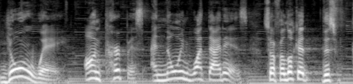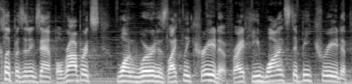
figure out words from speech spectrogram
your way, on purpose, and knowing what that is. So if I look at this clip as an example, Robert's one word is likely creative, right? He wants to be creative,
